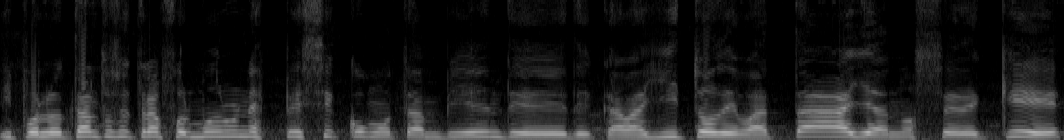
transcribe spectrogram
y por lo tanto se transformó en una especie como también de, caballito de batalla, no sé de qué,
